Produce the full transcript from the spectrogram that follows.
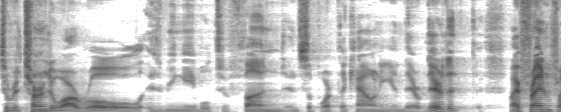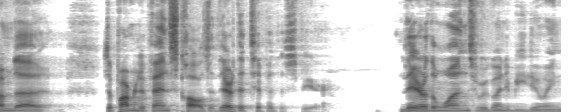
to return to our role is being able to fund and support the county. And they're, they're the, my friend from the Department of Defense calls it, they're the tip of the spear. They're the ones who are going to be doing,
